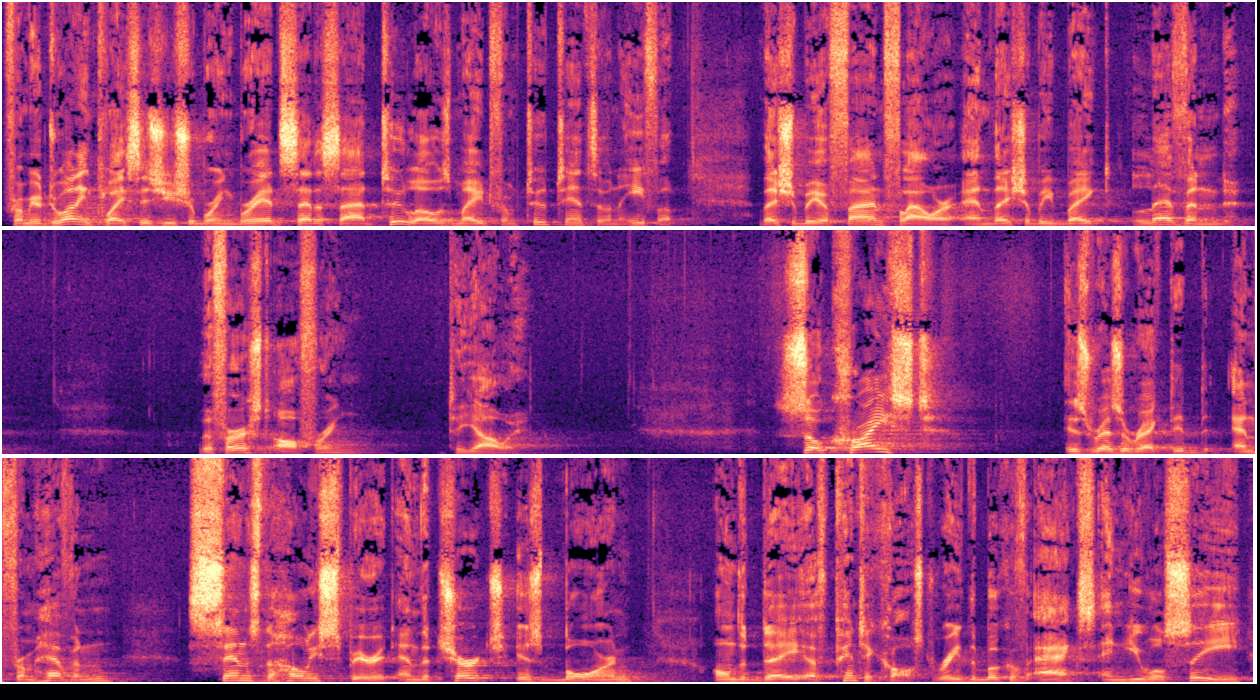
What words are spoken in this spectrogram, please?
From your dwelling places you shall bring bread set aside two loaves made from two tenths of an ephah. They shall be of fine flour, and they shall be baked leavened. The first offering to Yahweh. So Christ is resurrected, and from heaven sends the Holy Spirit, and the church is born on the day of Pentecost. Read the book of Acts, and you will see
